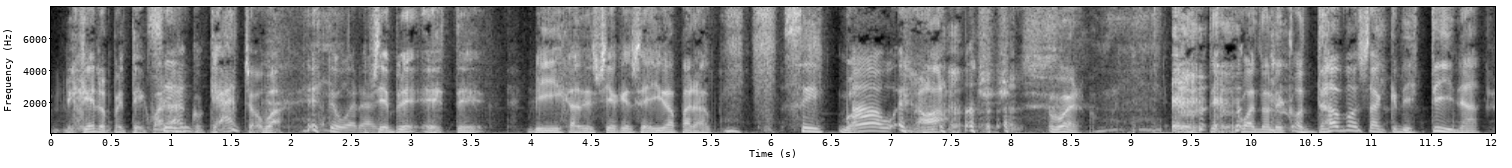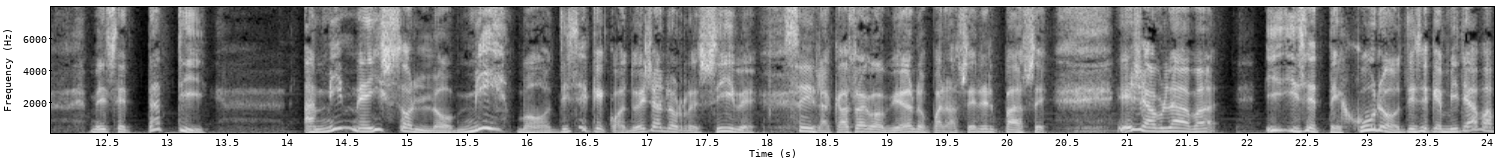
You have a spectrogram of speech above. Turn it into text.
dijeron, pues, este guarango, ¿qué ha hecho? Va. Este guaraní. Siempre, este, mi hija decía que se iba para. Sí. Bueno, Ah, bueno. ah, bueno, este, cuando le contamos a Cristina, me dice, Tati, a mí me hizo lo mismo. Dice que cuando ella lo recibe Sí. en la casa de gobierno para hacer el pase, ella hablaba y dice, te juro, dice que miraba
